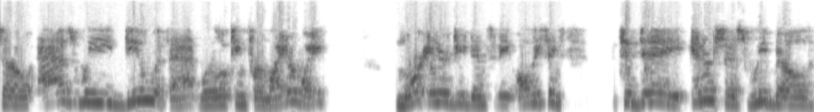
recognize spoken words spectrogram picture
so as we deal with that, we're looking for lighter weight, more energy density, all these things. Today, EnerSys, we build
